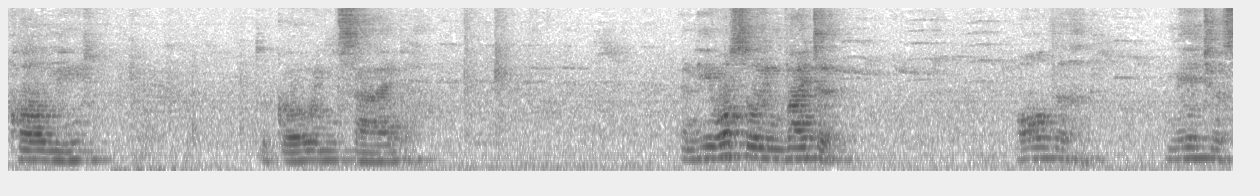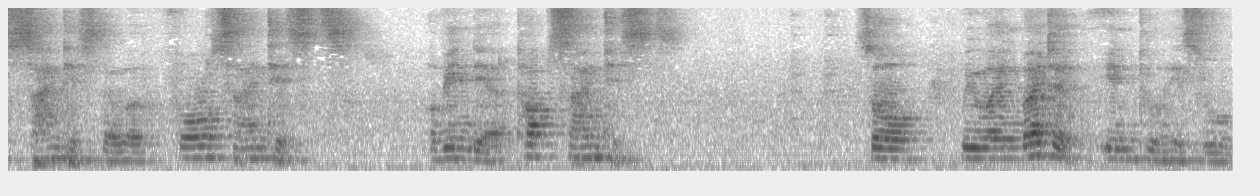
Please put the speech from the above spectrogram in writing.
called me to go inside, and he also invited all the major scientists. There were four scientists of India, top scientists. So we were invited into his room.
